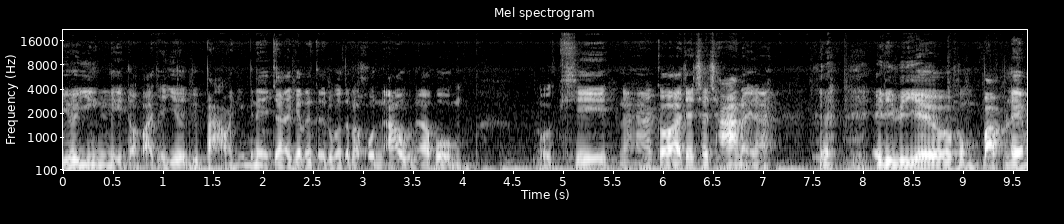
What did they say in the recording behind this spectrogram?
เยอะยิ่งเลทดอปอาจจะเยอะหรือเปล่าอันนี้ไม่แน่ใจก็แล้วแต่ตัวแต่ละคนเอานะครับผม โอเคนะฮะก็อาจจะช้าๆหน่อยนะไอดีพีเยอร์ผมปรับแรม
